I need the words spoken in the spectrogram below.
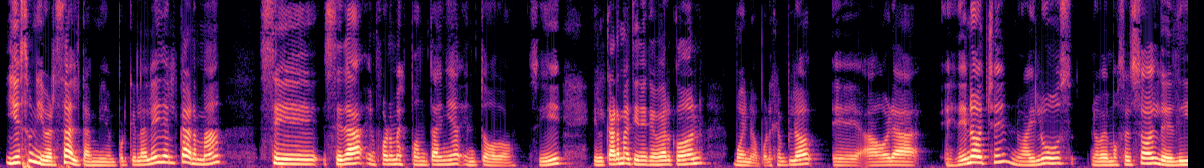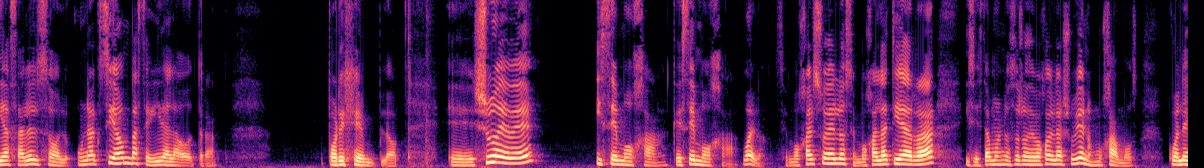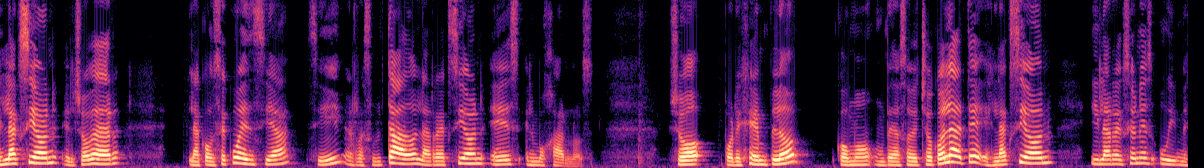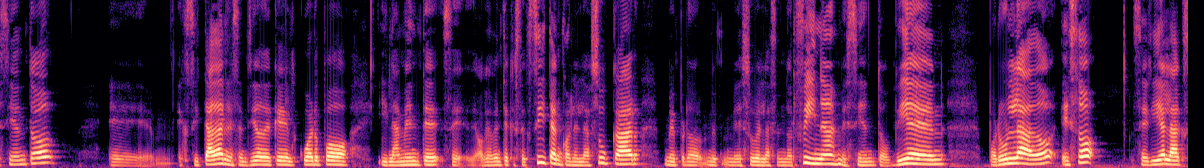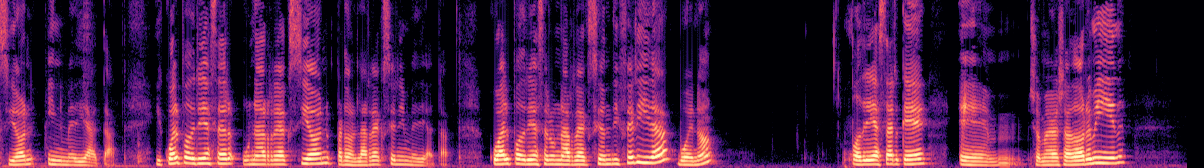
y es universal también, porque la ley del karma se, da en forma espontánea en todo. ¿sí? El karma tiene que ver con, bueno, por ejemplo, eh, ahora es de noche, no hay luz, no vemos el sol, del día sale el sol. Una acción va a seguir a la otra. Por ejemplo, eh, llueve, y se moja. ¿Qué se moja? Bueno, se moja el suelo, se moja la tierra y si estamos nosotros debajo de la lluvia nos mojamos. ¿Cuál es la acción? El llover. La consecuencia, ¿sí? el resultado, la reacción es el mojarnos. Yo, por ejemplo, como un pedazo de chocolate, es la acción y la reacción es, uy, me siento eh, excitada en el sentido de que el cuerpo y la mente, obviamente que se excitan con el azúcar, me, me, suben las endorfinas, me siento bien. Por un lado, eso sería la acción inmediata. ¿Y cuál podría ser una reacción, perdón, la reacción inmediata? ¿Cuál podría ser una reacción diferida? Bueno, podría ser que em, yo me vaya a dormir,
